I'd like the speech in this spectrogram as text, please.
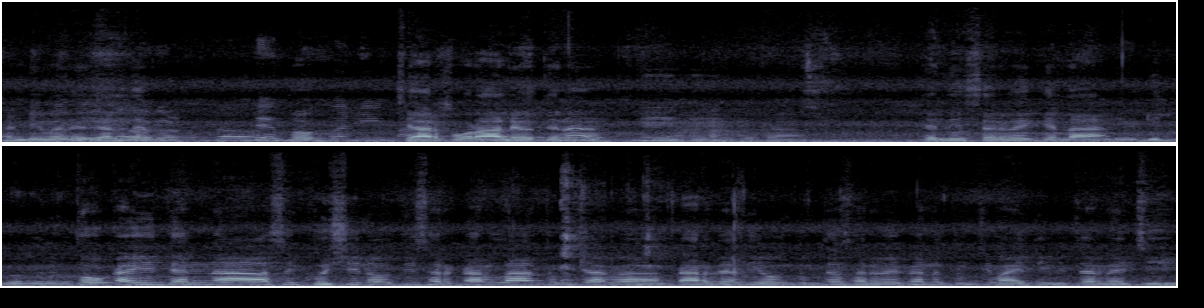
थंडीमध्ये झालं चार पोरं आले होते ना? हां. त्यांनी सर्वे केला. तो काही त्यांना अशी खुशी नव्हती सरकारला. तुमच्या कार्यात येऊन तुमचा सर्वे करणं तुमची माहिती विचारण्याची.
